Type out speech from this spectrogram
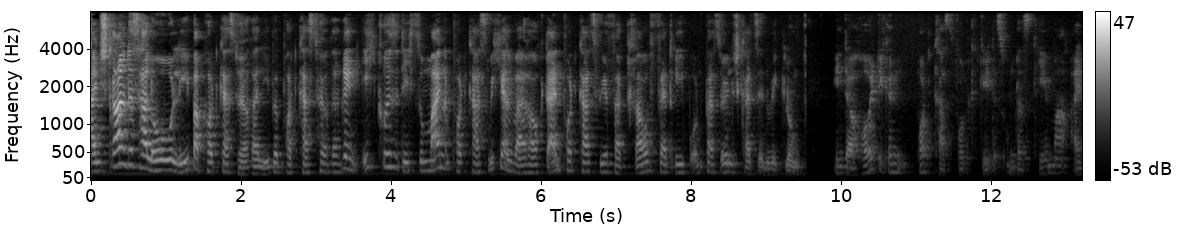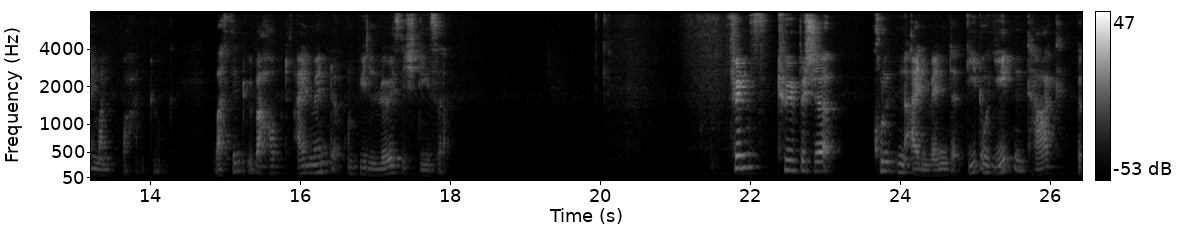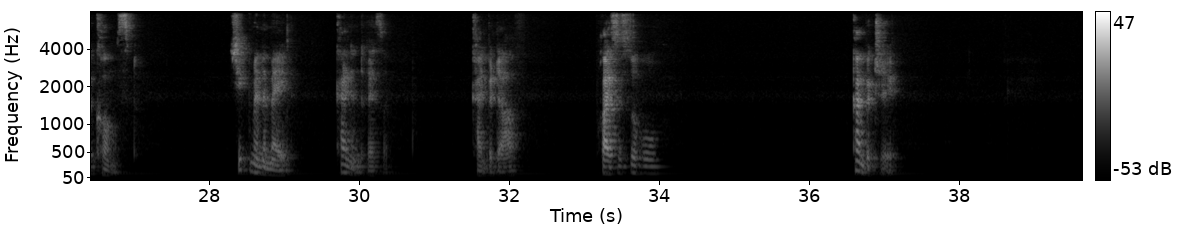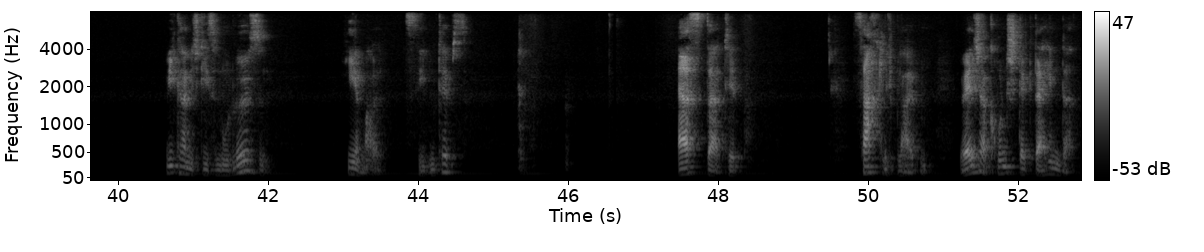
Ein strahlendes Hallo, lieber Podcasthörer, liebe Podcasthörerin. Ich grüße dich zu meinem Podcast Michael Weihrauch, dein Podcast für Verkauf, Vertrieb und Persönlichkeitsentwicklung. In der heutigen Podcast-Folge geht es um das Thema Einwandbehandlung. Was sind überhaupt Einwände und wie löse ich diese? Fünf typische Kundeneinwände, die du jeden Tag bekommst. Schick mir eine Mail. Kein Interesse. Kein Bedarf. Preis ist so hoch. Kein Budget. Wie kann ich diese nun lösen? Hier mal sieben Tipps. Erster Tipp. Sachlich bleiben. Welcher Grund steckt dahinter?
